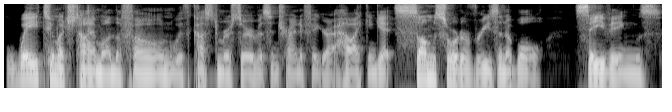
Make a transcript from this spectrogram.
way too much time on the phone with customer service and trying to figure out how I can get some sort of reasonable savings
